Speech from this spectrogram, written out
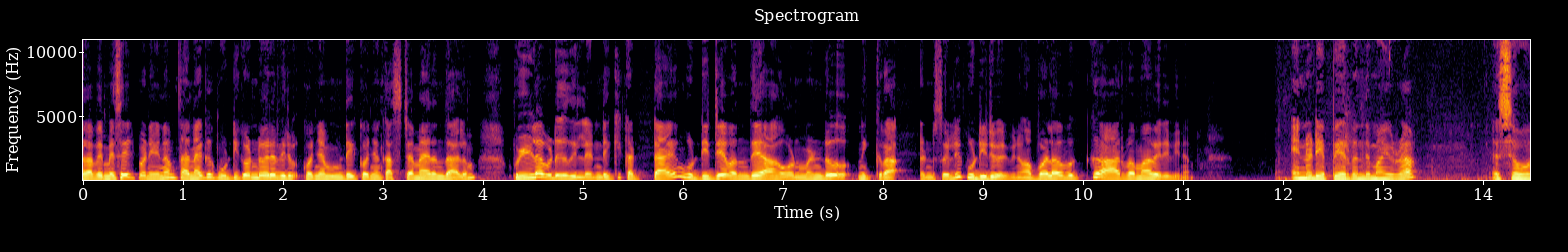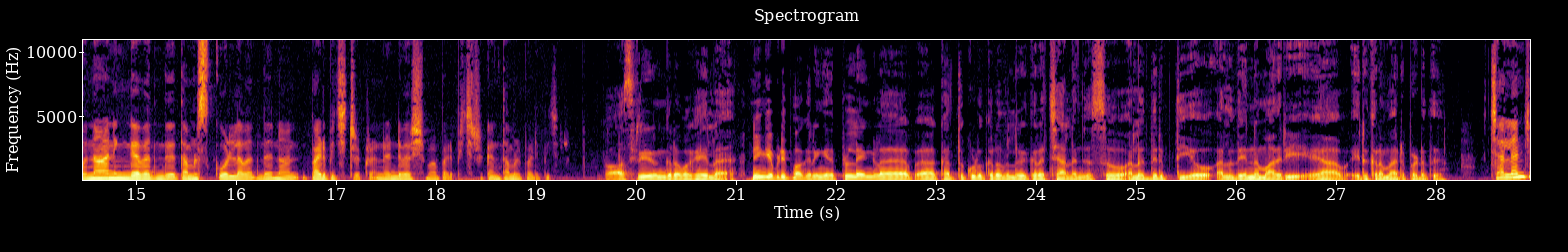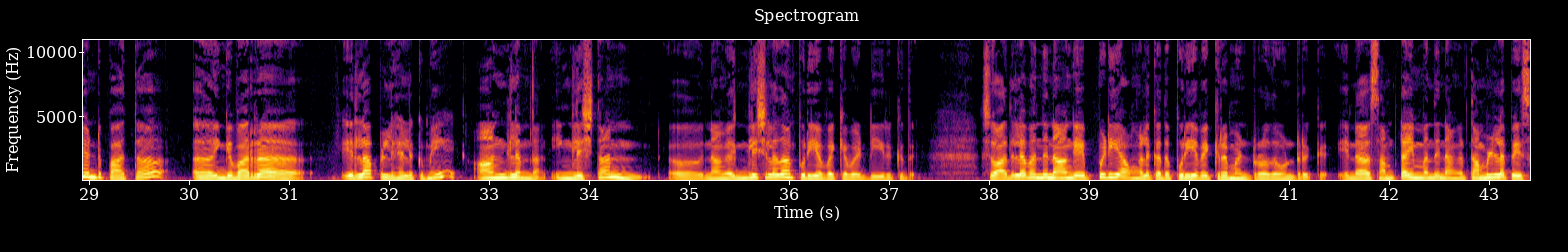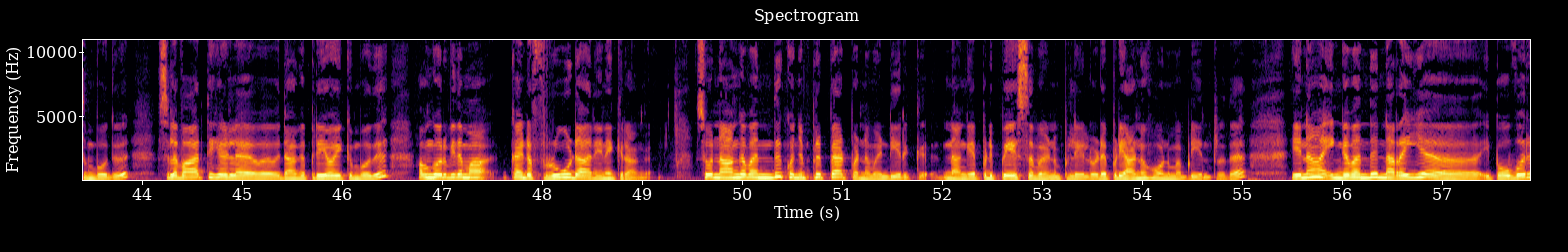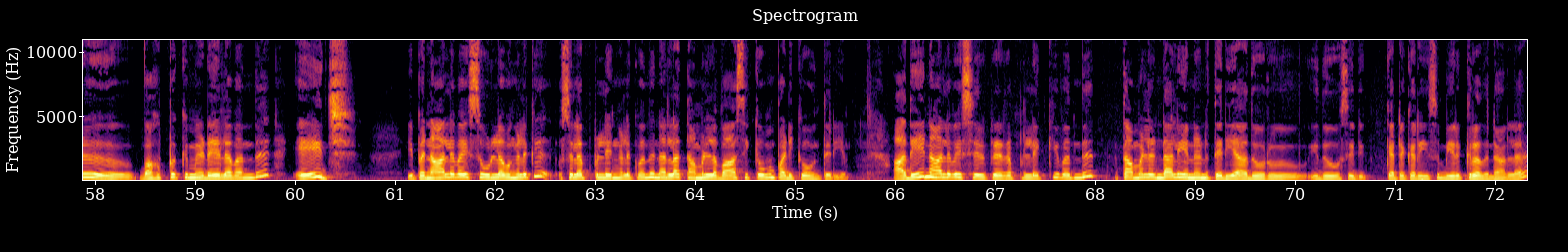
அவை மெசேஜ் பண்ணினோம் தனக்கு கூட்டி கொண்டு வர விரு கொஞ்சம் இன்றைக்கு கொஞ்சம் கஷ்டமாக இருந்தாலும் பிள்ளை விடுவதில்லை. இன்றைக்கு கட்டாயம் கூட்டிகிட்டே வந்தே ஆகணுமெண்டு நிற்கிறா என்று சொல்லி கூட்டிகிட்டு வருவினோம். அவ்வளவுக்கு ஆர்வமாக வருவினோம். என்னுடைய பேர் வந்து மயூரா. ஸோ நான் இங்கே வந்து தமிழ் ஸ்கூலில் வந்து நான் படிப்பிச்சிட்ருக்கிறேன் ரெண்டு வருஷமாக படிப்பிச்சிட்ருக்கேன் தமிழ் படிப்பிச்சிருக்கேன் ஆசிரியருங்கிற வகையில் நீங்கள் எப்படி பார்க்குறீங்க பிள்ளைங்களை கற்றுக் கொடுக்குறதுல இருக்கிற சேலஞ்சஸோ அல்லது திருப்தியோ அல்லது என்ன மாதிரி இருக்கிற மாதிரி படுது? சேலஞ்சுன்ட்டு பார்த்தா இங்கே வர்ற எல்லா பிள்ளைகளுக்குமே ஆங்கிலம் தான். இங்கிலீஷ் தான் நாங்கள் இங்கிலீஷில் தான் புரிய வைக்க வேண்டி இருக்குது. ஸோ அதில் வந்து நாங்கள் எப்படி அவங்களுக்கு அதை புரிய வைக்கிறோம்ன்றது ஒன்று இருக்குது ஏன்னா சம்டைம் வந்து நாங்கள் தமிழில் பேசும்போது சில வார்த்தைகளை நாங்கள் பிரயோகிக்கும் போது அவங்க ஒரு விதமாக கைண்ட் ஆஃப் ரூடாக நினைக்கிறாங்க. ஸோ நாங்கள் வந்து கொஞ்சம் ப்ரிப்பேர் பண்ண வேண்டியிருக்கு. நாங்கள் எப்படி பேச வேணும் பிள்ளைகளோட எப்படி அணுகணும் அப்படின்றத. ஏன்னா இங்கே வந்து நிறைய இப்போ ஒவ்வொரு வகுப்புக்கும் இடையில வந்து ஏஜ் இப்போ நாலு வயசு உள்ளவங்களுக்கு சில பிள்ளைங்களுக்கு வந்து நல்லா தமிழில் வாசிக்கவும் படிக்கவும் தெரியும். அதே நாலு வயசு இருக்கிற பிள்ளைக்கு வந்து தமிழ் என்றாலும் என்னென்னு தெரியாத ஒரு இது சரி கேட்டகரிஸும் இருக்கிறதுனால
